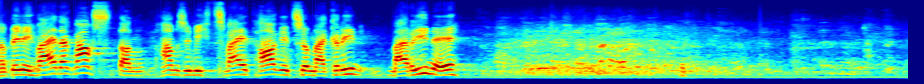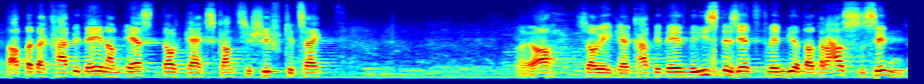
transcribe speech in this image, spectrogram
Dann bin ich weitergewachsen, dann haben sie mich zwei Tage zur Marine. Hat mir der Kapitän am ersten Tag gleich das ganze Schiff gezeigt. Naja, sage ich, Herr Kapitän, wie ist es jetzt, wenn wir da draußen sind,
